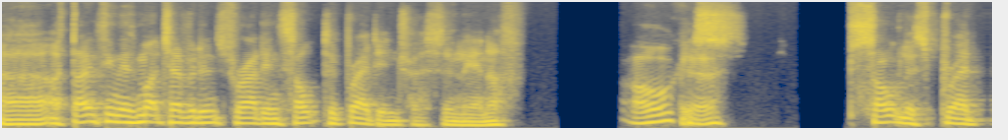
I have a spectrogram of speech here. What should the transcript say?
Uh, I don't think there's much evidence for adding salt to bread. Interestingly enough, oh, okay. It's- saltless bread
